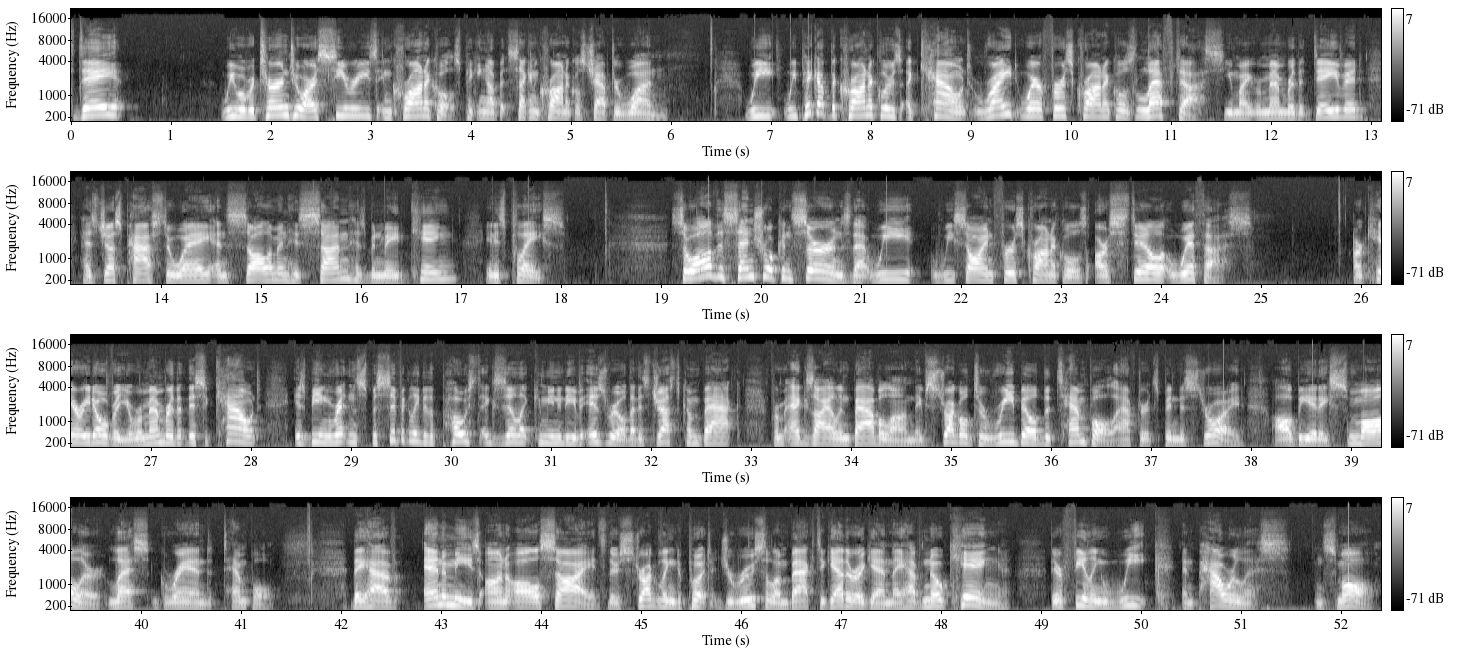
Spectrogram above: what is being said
Today, we will return to our series in Chronicles, picking up at Second Chronicles chapter 1. We, we pick up the chronicler's account right where First Chronicles left us. You might remember that David has just passed away, and Solomon, his son, has been made king in his place. So all of the central concerns that we, we saw in First Chronicles are still with us are carried over. You remember that this account is being written specifically to the post exilic community of Israel that has just come back from exile in Babylon. They've struggled to rebuild the temple after it's been destroyed, albeit a smaller, less grand temple. They have enemies on all sides. They're struggling to put Jerusalem back together again. They have no king. They're feeling weak and powerless and small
